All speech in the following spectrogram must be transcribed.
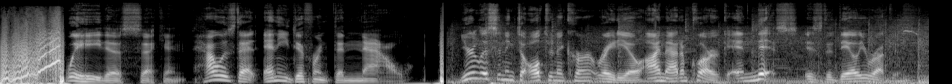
Wait a second. How is that any different than now? You're listening to Alternate Current Radio. I'm Adam Clark, and this is the Daily Ruckus.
